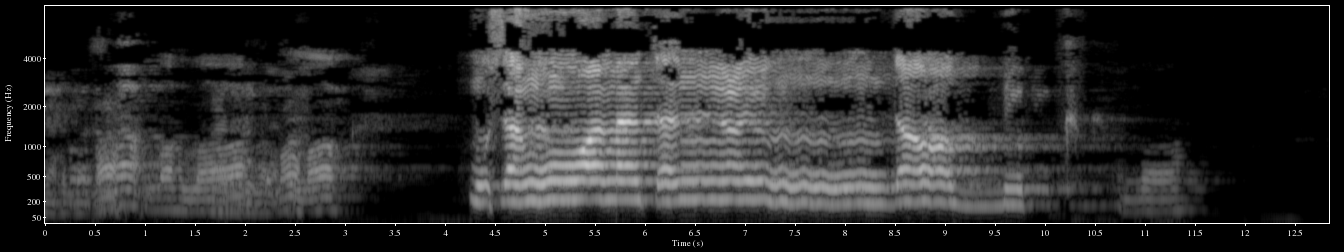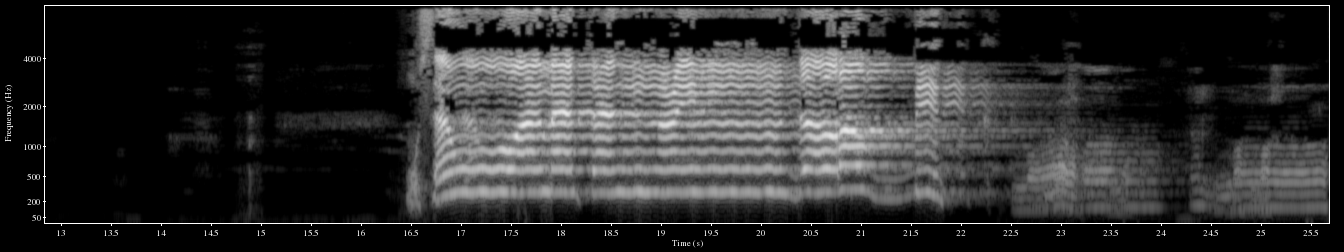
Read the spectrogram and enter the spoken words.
إله إلا الله. الله. الله الله, الله. مسومة عند ربك. الله مسومة عند ربك. الله الله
